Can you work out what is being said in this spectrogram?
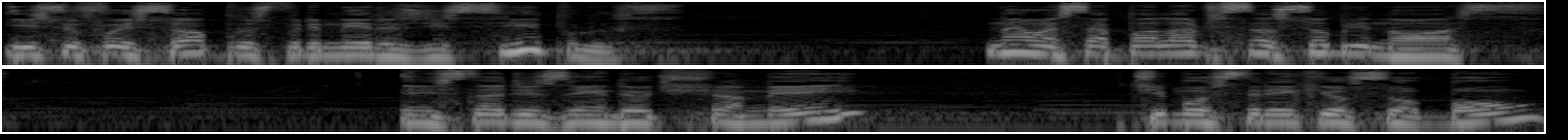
Isso foi só para os primeiros discípulos? Não, essa palavra está sobre nós. Ele está dizendo: Eu te chamei, te mostrei que eu sou bom,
